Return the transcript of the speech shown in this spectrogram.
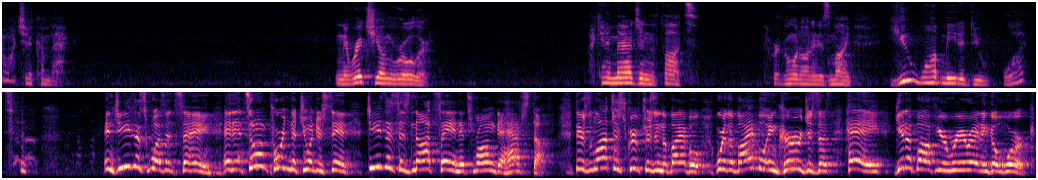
I want you to come back. And the rich young ruler, I can imagine the thoughts that were going on in his mind. You want me to do what? And Jesus wasn't saying, and it's so important that you understand, Jesus is not saying it's wrong to have stuff. There's lots of scriptures in the Bible where the Bible encourages us, hey, get up off your rear end and go work.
